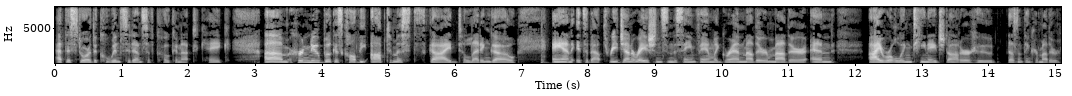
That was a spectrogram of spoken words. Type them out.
at the store, The Coincidence of Coconut Cake. Um, her new book is called The Optimist's Guide to Letting Go, and it's about three generations in the same family: grandmother, mother, and eye-rolling teenage daughter who doesn't think her mother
